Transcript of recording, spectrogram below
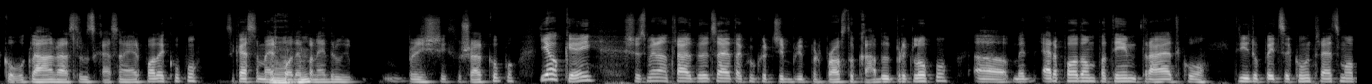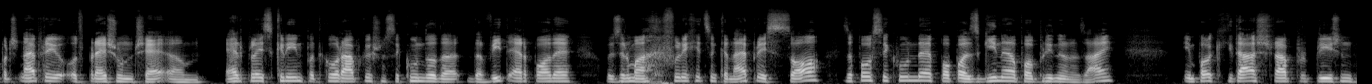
tako glavni razlog, zakaj sem AirPod kupil, zakaj sem AirPod, mm Mhm. -hmm. pa ne drugi brežičnih slušalk kupil. Je ok, še zmeraj traja dlje časa, tako kot če bi preprosto kabel preklopil. Uh, med AirPodom pa tem traja tako 3 do 5 sekund, recimo, pač najprej odpreš un če, um, AirPlay screen, pa tako rab kakšno sekundo, da, da vid AirPode, oziroma fulihicem, ker najprej so za pol sekunde, pa pa zginejo, pa pridejo nazaj. In pa ki daš rab približno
